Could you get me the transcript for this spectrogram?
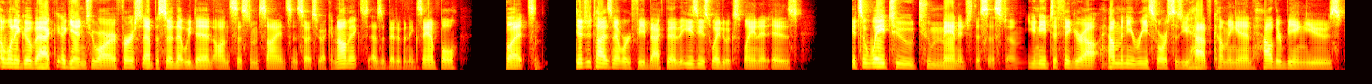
I want to go back again to our first episode that we did on system science and socioeconomics as a bit of an example. But digitized network feedback, the, the easiest way to explain it is it's a way to to manage the system. You need to figure out how many resources you have coming in, how they're being used,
